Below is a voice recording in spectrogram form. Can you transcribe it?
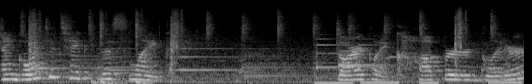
I'm going to take this like dark like copper glitter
